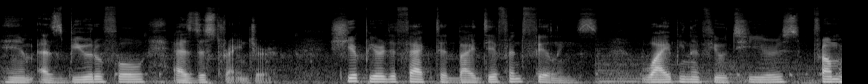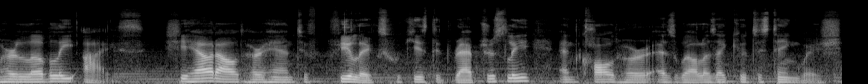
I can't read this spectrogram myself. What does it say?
him as beautiful as the stranger. She appeared affected by different feelings, wiping a few tears from her lovely eyes. She held out her hand to Felix, who kissed it rapturously and called her, as well as I could distinguish,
